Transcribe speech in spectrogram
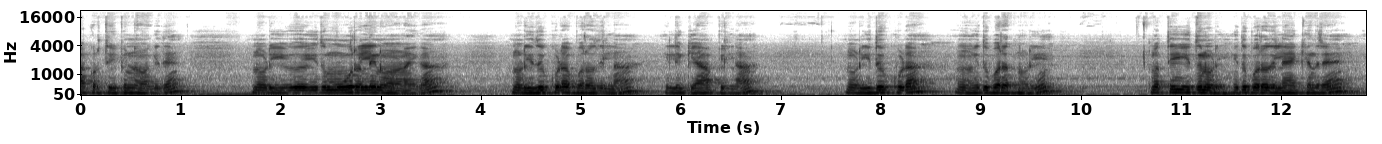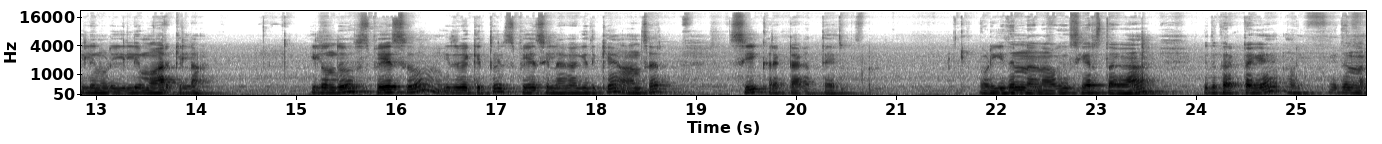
ಆಕೃತಿ ವಿಭಿನ್ನವಾಗಿದೆ. ನೋಡಿ, ಇದು ಇದು ಮೂರಲ್ಲಿ ನೋಡೋಣ ಈಗ. ನೋಡಿ, ಇದು ಕೂಡ ಬರೋದಿಲ್ಲ. ಇಲ್ಲಿ ಗ್ಯಾಪ್ ಇಲ್ಲ. ನೋಡಿ, ಇದು ಕೂಡ ಇದು ಬರುತ್ತೆ ನೋಡಿ. ಮತ್ತು ಇದು ನೋಡಿ, ಇದು ಬರೋದಿಲ್ಲ. ಯಾಕೆಂದರೆ ಇಲ್ಲಿ ನೋಡಿ, ಇಲ್ಲಿ ಮಾರ್ಕ್ ಇಲ್ಲ. ಇಲ್ಲೊಂದು ಸ್ಪೇಸು ಇದು ಬೇಕಿತ್ತು ಸ್ಪೇಸ್ ಇಲ್ಲ. ಹಾಗಾಗಿ ಇದಕ್ಕೆ ಆನ್ಸರ್ ಸಿ ಕರೆಕ್ಟ್ ಆಗುತ್ತೆ. ನೋಡಿ, ಇದನ್ನು ನಾವು ಇದಕ್ಕೆ ಸೇರಿಸಿದಾಗ ಇದು ಕರೆಕ್ಟಾಗಿ ನೋಡಿ, ಇದನ್ನು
